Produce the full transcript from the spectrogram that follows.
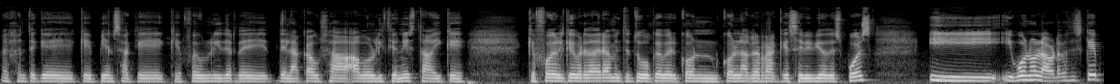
Hay gente que, que piensa que, que, fue un líder de, de, la causa abolicionista y que, que, fue el que verdaderamente tuvo que ver con, con la guerra que se vivió después. Y, bueno, la verdad es que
